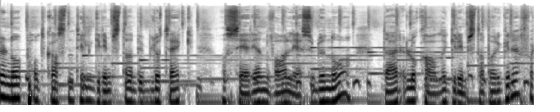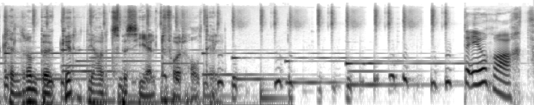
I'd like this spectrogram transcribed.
Hører nå podkasten til Grimstad bibliotek og serien Hva leser du nå?, der lokale Grimstad-borgere forteller om bøker de har et spesielt forhold til. Det er jo rart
